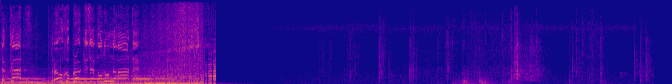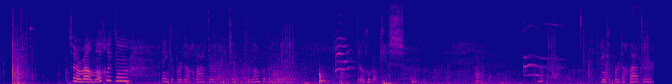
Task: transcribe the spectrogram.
De kat! Droge brokjes en voldoende water. Zo normaal mogelijk doen. Eén keer per dag water en checken of de lampen branden. Droge brokjes. Eén keer per dag water,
